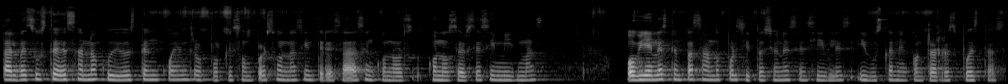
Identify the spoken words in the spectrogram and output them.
Tal vez ustedes han acudido a este encuentro porque son personas interesadas en conocerse a sí mismas o bien estén pasando por situaciones sensibles y buscan encontrar respuestas,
